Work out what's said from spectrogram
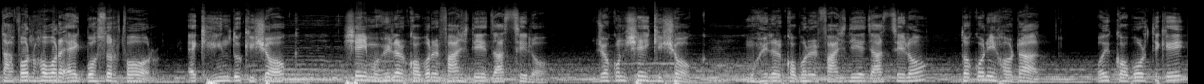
দাফন হওয়ার এক বছর পর এক হিন্দু কৃষক সেই মহিলার কবরের ফাঁস দিয়ে যাচ্ছিল। যখন সেই কৃষক মহিলার কবরের ফাঁস দিয়ে যাচ্ছিল, তখনই হঠাৎ ওই কবর থেকে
